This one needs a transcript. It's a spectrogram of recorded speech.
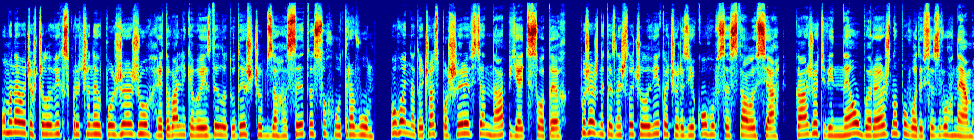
У Маневичах чоловік спричинив пожежу. Рятувальники виїздили туди, щоб загасити суху траву. Вогонь на той час поширився на 5 сотих. Пожежники знайшли чоловіка, через якого все сталося. Кажуть, він необережно поводився з вогнем.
